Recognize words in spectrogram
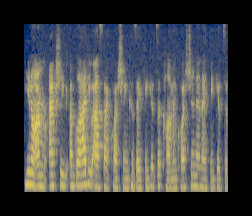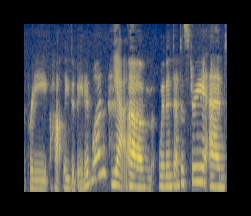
You know, I'm actually I'm glad you asked that question because I think it's a common question and I think it's a pretty hotly debated one. Yeah. Um, within dentistry and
